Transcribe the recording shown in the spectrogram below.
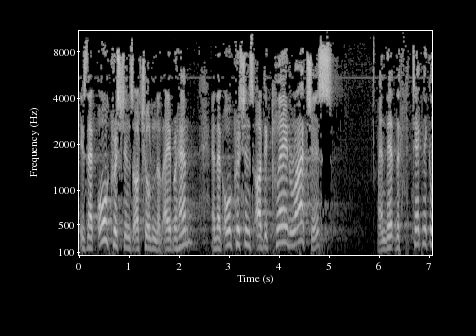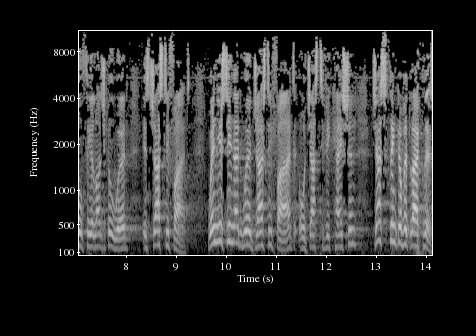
is that all Christians are children of Abraham, and that all Christians are declared righteous, and that the technical theological word is justified. When you see that word justified or justification, just think of it like this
